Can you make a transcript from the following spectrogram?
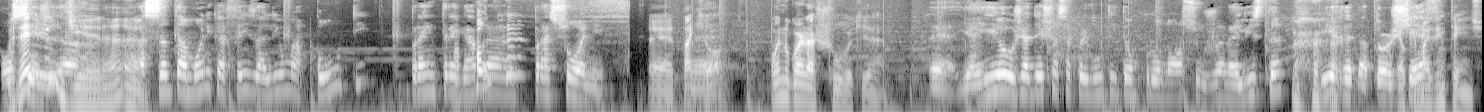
ou Mas seja, é a- indie, né? a, É. Santa Mônica fez ali uma ponte para entregar para pra Sony. É, tá aqui, É. ó. Põe no guarda-chuva aqui, é. É, e aí eu já deixo essa pergunta então pro nosso jornalista e É o que mais redator-chefe, entende.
